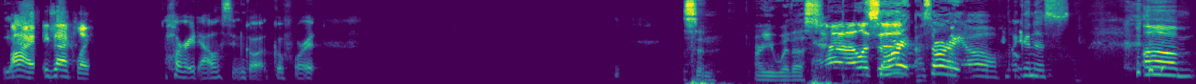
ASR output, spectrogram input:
Why Exactly. All right, Alison, go go for it. Listen, are you with us? Alison. Sorry, sorry. Oh my goodness. Um.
